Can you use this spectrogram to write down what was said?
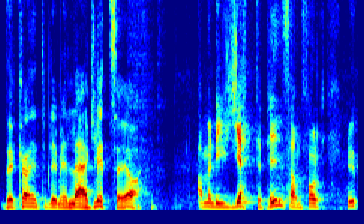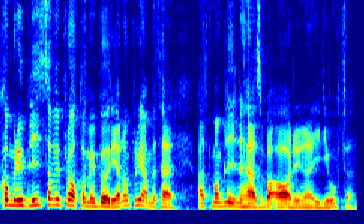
Det kan inte bli mer lägligt, säger jag. Ja men det är ju jättepinsamt. Folk, nu kommer det bli som vi pratade om i början av programmet här. Att man blir den här som bara, ja ah, det är den här idioten.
